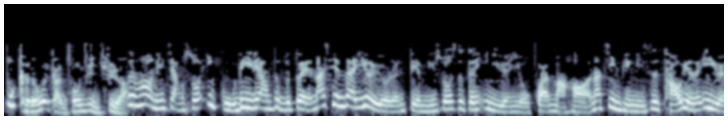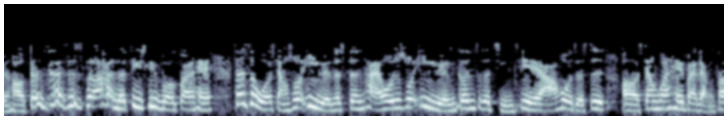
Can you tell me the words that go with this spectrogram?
不可能会敢冲进去啊。正浩，你讲说一股力量，对不对？那现在又有人点名说是跟议员有关嘛，哈。那静平你是桃园的议员哈，跟这次涉案的地区没有关黑。但是我想说，议员的生态，或者说议员跟这个警戒啊，或者是呃相关黑白两道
